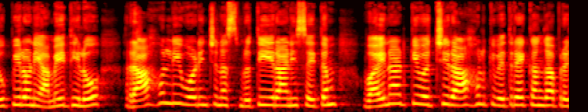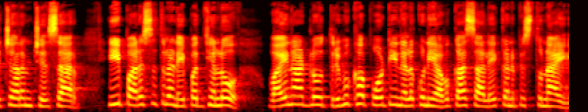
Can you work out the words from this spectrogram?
యూపీలోని అమేథీలో రాహుల్ని ఓడించిన స్మృతి ఇరానీ సైతం వైనాడ్కి వచ్చి రాహుల్కి వ్యతిరేకంగా ప్రచారం చేశారు. ఈ పరిస్థితుల నేపథ్యంలో వైనాడ్లో త్రిముఖ పోటీ నెలకొనే అవకాశాలే కనిపిస్తున్నాయి.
